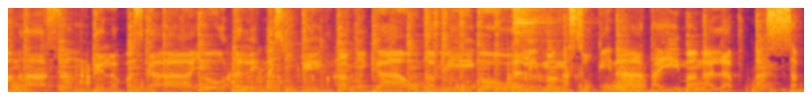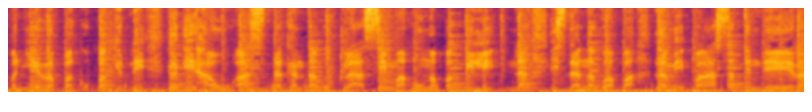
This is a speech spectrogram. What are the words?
ang hasang Kay labas kaayo Dali na suki Amigaw kamigo Dali mga suki na atay Mga labas. Sa banyera pag upag yun ni Gagihawas Daghan tao klase Mao nga pagpili Na. Isda nga gwapa Lami pa sa tindera.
